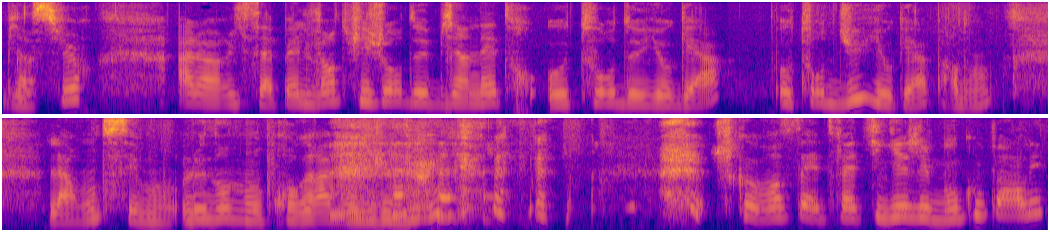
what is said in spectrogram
Bien sûr. Alors il s'appelle 28 jours de bien-être autour de yoga autour du yoga, pardon. La honte, c'est le nom de mon programme et je je commence à être fatiguée, j'ai beaucoup parlé.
